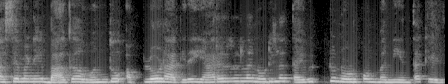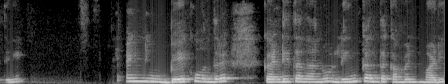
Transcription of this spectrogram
ಹಸೆಮಣೆ ಭಾಗ ಒಂದು ಅಪ್ಲೋಡ್ ಆಗಿದೆ. ಯಾರ್ಯಾರೆಲ್ಲ ನೋಡಿಲ್ಲ, ದಯವಿಟ್ಟು ನೋಡ್ಕೊಂಡು ಬನ್ನಿ ಅಂತ ಕೇಳ್ತೀನಿ. ಆ್ಯಂಡ್ ನಿಮ್ಗೆ ಬೇಕು ಅಂದರೆ ಖಂಡಿತ ನಾನು ಲಿಂಕ್ ಅಂತ ಕಮೆಂಟ್ ಮಾಡಿ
